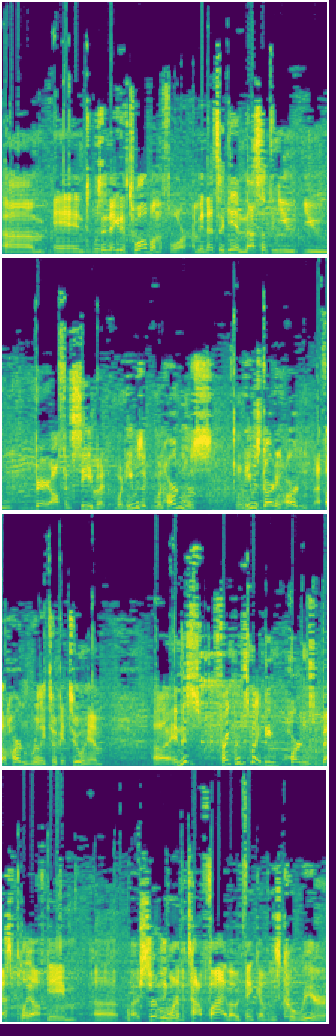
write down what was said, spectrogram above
um, and was a negative 12 on the floor. I mean, that's again not something you you very often see. But when he was when Harden was when he was guarding Harden, I thought Harden really took it to him. Uh, and this, frankly, this might be Harden's best playoff game. Uh, certainly one of the top five, I would think, of his career.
